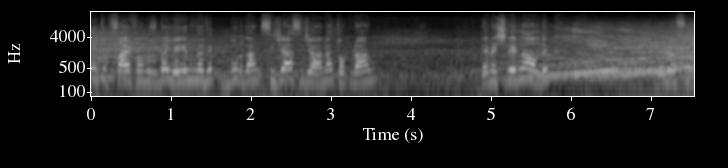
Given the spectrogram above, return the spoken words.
YouTube sayfamızda yayınladık. Buradan sıcağı sıcağına toprağın demeçlerini aldık. Görüyorsunuz.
